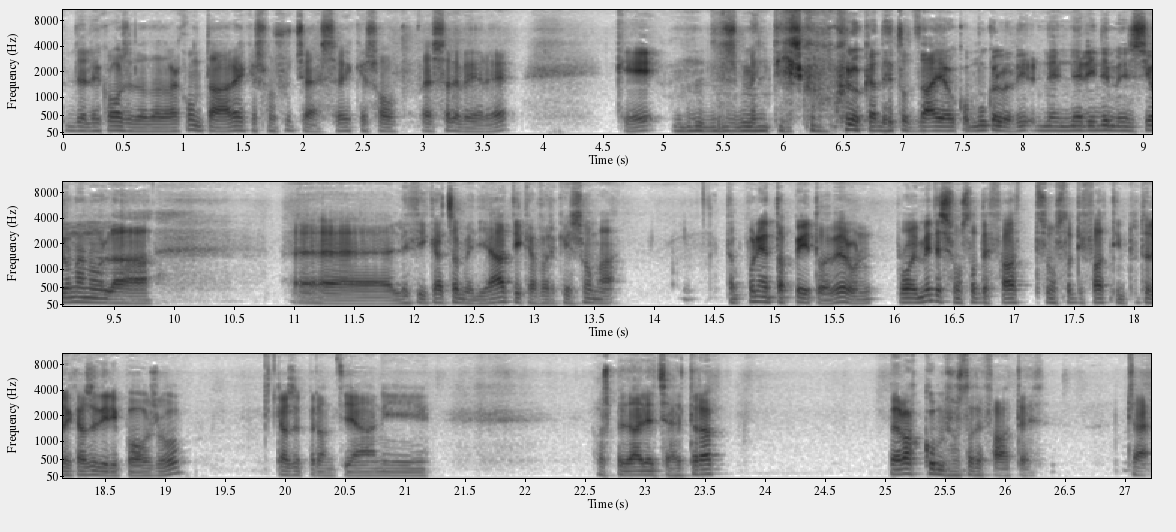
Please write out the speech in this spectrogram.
delle cose da, da raccontare che sono successe, che so essere vere, che smentiscono quello che ha detto Zaia o comunque lo ne, ne ridimensionano la, eh, l'efficacia mediatica, perché insomma, tamponi a tappeto, è vero, probabilmente sono fat- sono stati fatti in tutte le case di riposo, case per anziani, ospedali, eccetera, però come sono state fatte? Cioè,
